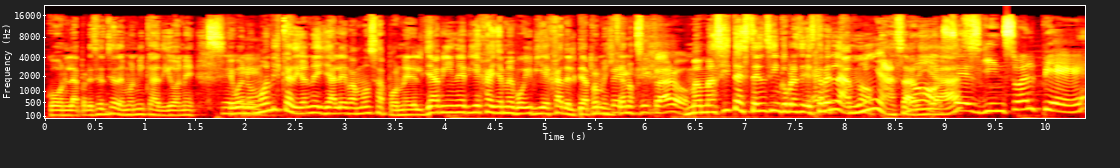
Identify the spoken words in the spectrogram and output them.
con la presencia de Mónica Dione. Sí. Que bueno, Mónica Dione ya le vamos a poner el ya vine vieja, ya me voy vieja del teatro mexicano. sí, claro. Mamacita está en cinco. Estaba en la No, mía, No, ¿sabías? se esguinzó el pie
